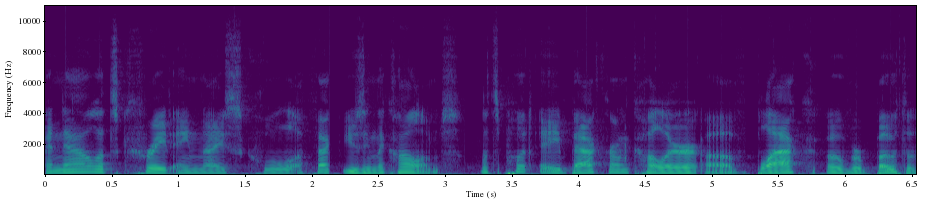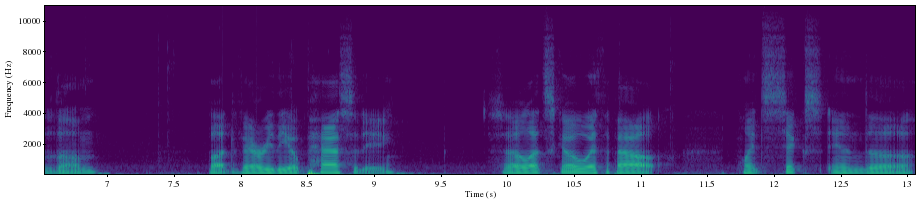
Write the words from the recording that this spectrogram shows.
And now let's create a nice cool effect using the columns. Let's put a background color of black over both of them, but vary the opacity. So let's go with about 0.6 in the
